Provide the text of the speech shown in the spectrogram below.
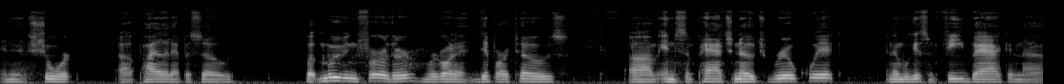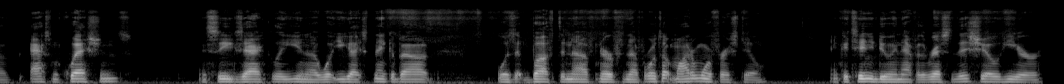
in a short uh, pilot episode. But moving further, we're going to dip our toes um, into some patch notes real quick, and then we'll get some feedback and uh, ask some questions and see exactly, you know, what you guys think about. Was it buffed enough, nerfed enough? We're talk Modern Warfare still and continue doing that for the rest of this show here.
